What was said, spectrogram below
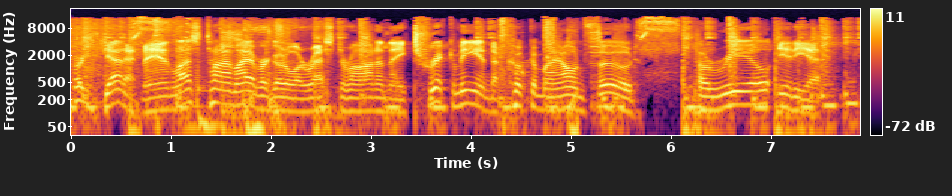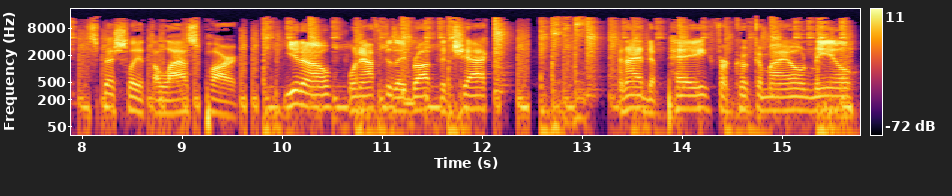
Forget it, man. Last time I ever go to a restaurant and they trick me into cooking my own food. A real idiot. Especially at the last part. You know, when after they brought the check and I had to pay for cooking my own meal,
